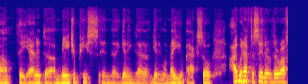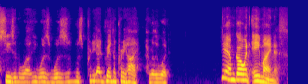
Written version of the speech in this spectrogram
Um, they added uh, a major piece in uh, getting uh, getting LeMahieu back. So I would have to say their their offseason was was was was pretty. I'd grade them pretty high. I really would. Yeah, I'm going A minus.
